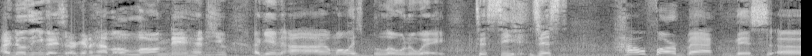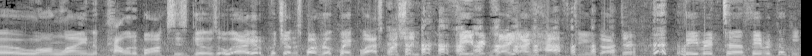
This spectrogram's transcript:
I know that you guys are going to have a long day ahead of you. Again, I- I'm always blown away to see just how far back this uh, long line pallet of boxes goes. Oh, I got to put you on the spot real quick. Last question. favorite? I, I have to, Doctor. Favorite uh, favorite cookie?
